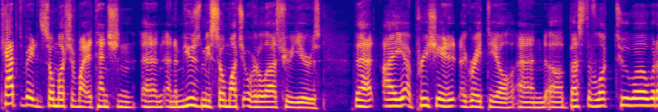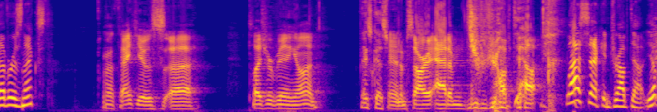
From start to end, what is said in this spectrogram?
captivated so much of my attention and, and amused me so much over the last few years that I appreciate it a great deal. And uh, best of luck to uh, whatever is next. Well, thank you. It was uh, pleasure being on. Thanks, guys. And I'm sorry, Adam, you dropped out. Last second dropped out. Yep.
